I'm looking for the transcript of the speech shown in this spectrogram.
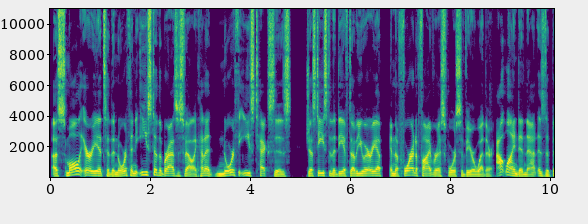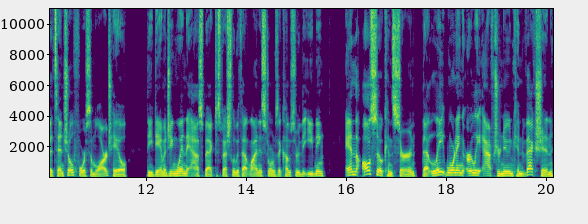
a small area to the north and east of the Brazos Valley, kind of northeast Texas, just east of the DFW area, and the 4 out of 5 risk for severe weather. Outlined in that is the potential for some large hail, the damaging wind aspect, especially with that line of storms that comes through the evening, and also concern that late morning, early afternoon convection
